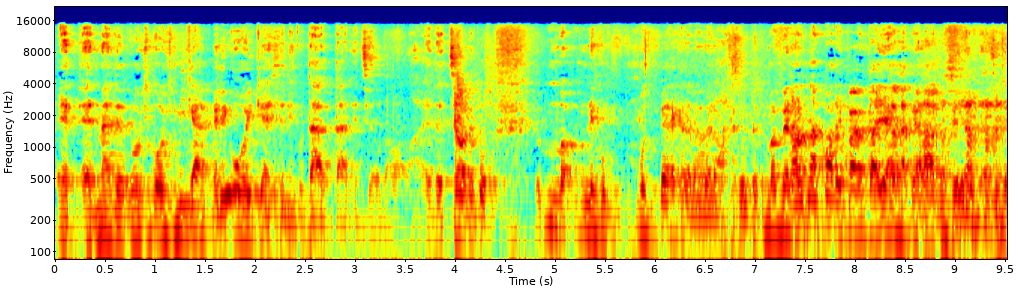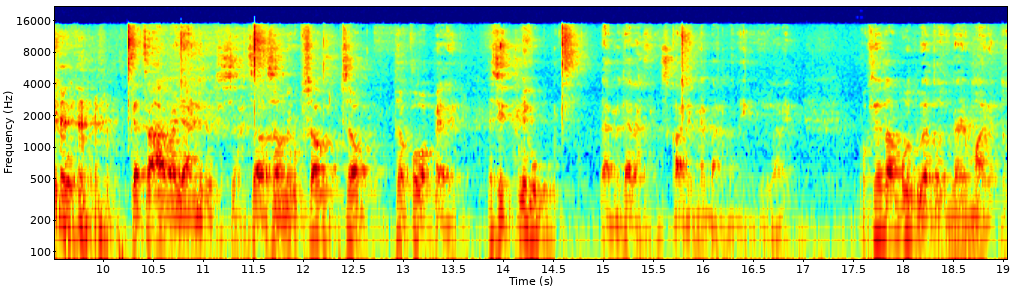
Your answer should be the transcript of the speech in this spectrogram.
että et mä en tiedä, voiko, voiko mikään peli oikeasti niinku täyttää niitä sillä tavalla. Et, et se on niinku, mä, niinku, mut perkele mä venaan sitä, kun mä venaan nää pari päivää jälleen vielä aivan silleen, että se niinku, tiedätkö, aivan jännityksessä. Se on, se on, niinku, se on, se on, se on kova peli. Ja sit niinku, en mä tiedä, Skyrim ja Batmanin ylläri. Onko se jotain muuta vielä tuossa, mitä ei ole mainittu?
